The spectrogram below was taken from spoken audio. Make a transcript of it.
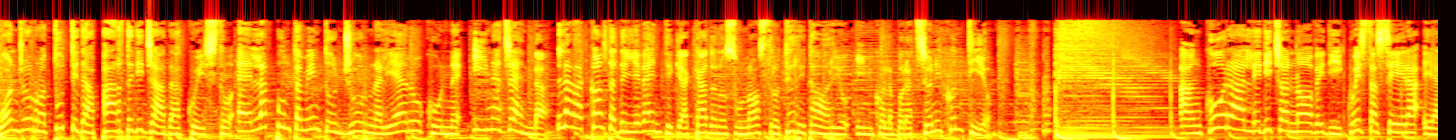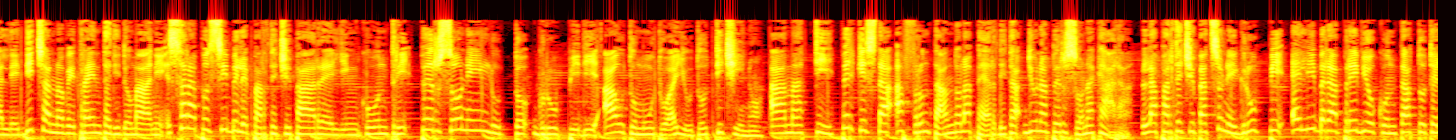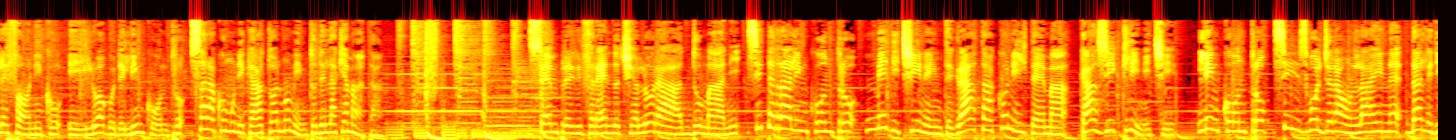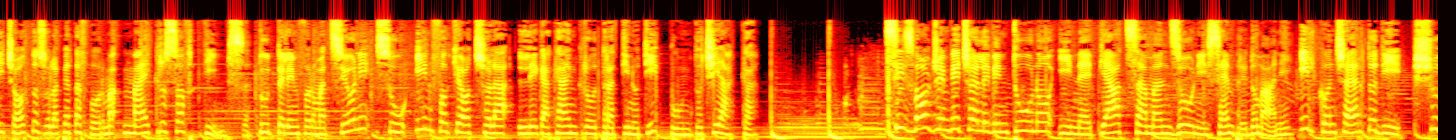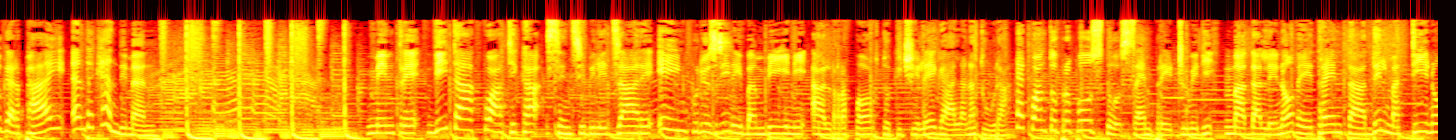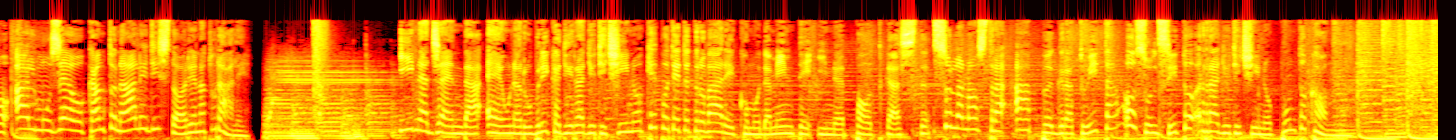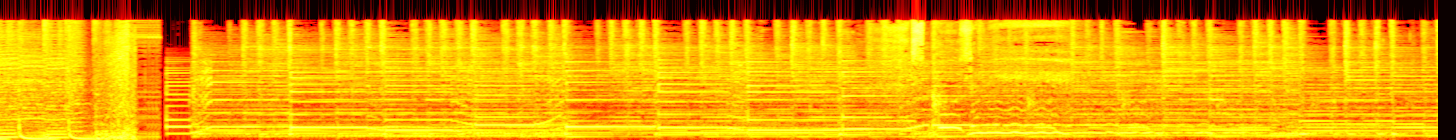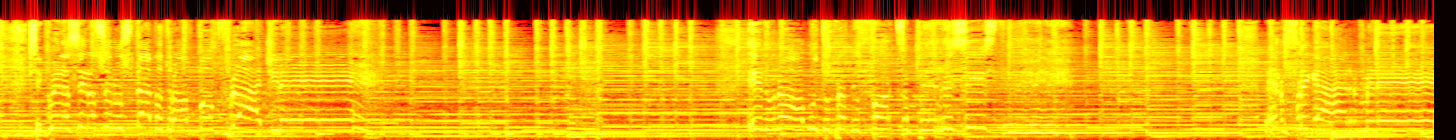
Buongiorno a tutti da parte di Giada, questo è l'appuntamento giornaliero con In Agenda, la raccolta degli eventi che accadono sul nostro territorio in collaborazione con Tio. Ancora alle 19 di questa sera e alle 19.30 di domani sarà possibile partecipare agli incontri Persone in lutto, gruppi di automutuo aiuto Ticino. Ama T perché sta affrontando la perdita di una persona cara. La partecipazione ai gruppi è libera previo contatto telefonico e il luogo dell'incontro sarà comunicato al momento della chiamata. Sempre riferendoci allora a domani, si terrà l'incontro Medicina integrata con il tema Casi clinici. L'incontro si svolgerà online dalle 18 sulla piattaforma Microsoft Teams. Tutte le informazioni su info-legacancro-t.ch. Si svolge invece alle 21 in Piazza Manzoni, sempre domani, il concerto di Sugar Pie and the Candyman. Mentre vita acquatica, sensibilizzare e incuriosire i bambini al rapporto che ci lega alla natura è quanto proposto sempre giovedì, ma dalle 9.30 del mattino al Museo Cantonale di Storia Naturale. In Agenda è una rubrica di Radio Ticino che potete trovare comodamente in podcast sulla nostra app gratuita o sul sito radioticino.com. Se quella sera sono stato troppo fragile e non ho avuto proprio forza per resistere, per fregarmene.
